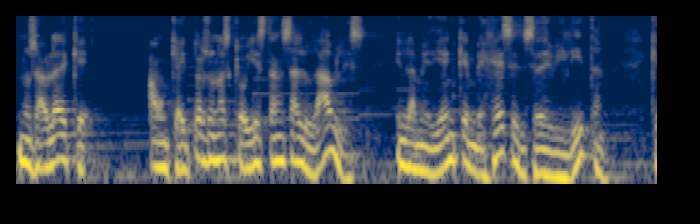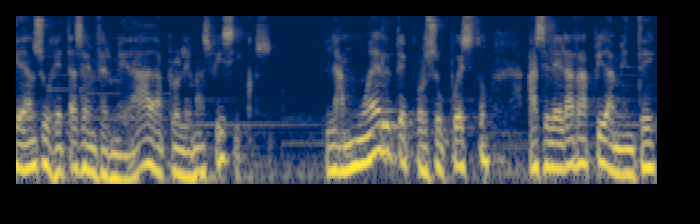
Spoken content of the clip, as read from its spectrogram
nos habla de que aunque hay personas que hoy están saludables, en la medida en que envejecen, se debilitan, quedan sujetas a enfermedad, a problemas físicos. La muerte, por supuesto, acelera rápidamente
